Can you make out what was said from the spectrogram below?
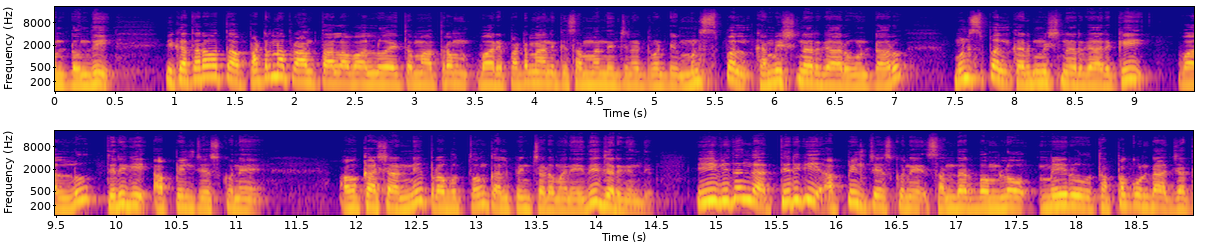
ఉంటుంది. ఇక తర్వాత పట్టణ ప్రాంతాల వాళ్ళు అయితే మాత్రం వారి పట్టణానికి సంబంధించినటువంటి మున్సిపల్ కమిషనర్ గారు ఉంటారు. మున్సిపల్ కమిషనర్ గారికి వాళ్ళు తిరిగి అప్పీల్ చేసుకునే అవకాశాన్ని ప్రభుత్వం కల్పించడం అనేది జరిగింది. ఈ విధంగా తిరిగి అప్పీల్ చేసుకునే సందర్భంలో మీరు తప్పకుండా జత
